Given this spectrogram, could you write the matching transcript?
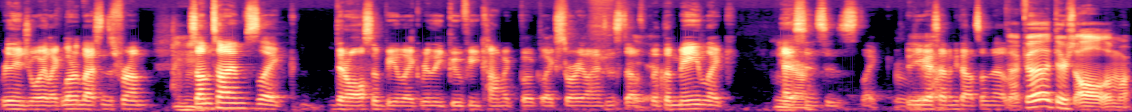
really enjoy, like learn lessons from. Mhm. Sometimes like there'll also be like really goofy comic book like storylines and stuff, but the main like Yeah. essence is like. Do you guys have any thoughts on that? I feel like there's all a Mar-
